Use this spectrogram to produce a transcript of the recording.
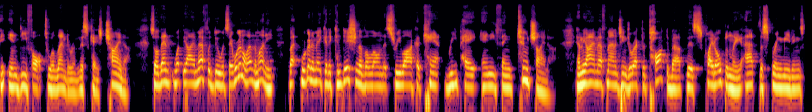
in default to a lender, in this case, China. So then what the IMF would do would say, we're going to lend the money, but we're going to make it a condition of the loan that Sri Lanka can't repay anything to China. And the IMF managing director talked about this quite openly at the spring meetings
